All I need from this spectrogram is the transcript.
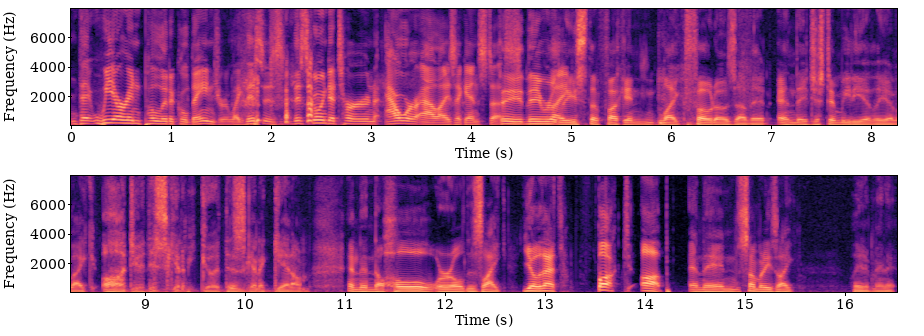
that we are in political danger. Like this is this is going to turn our allies against us. They they Like, the fucking like photos of it, and they just immediately are like, "Oh, dude, this is gonna be good. This is gonna get them." And then the whole world is like, "Yo, that's fucked up." And then somebody's like, "Wait a minute,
